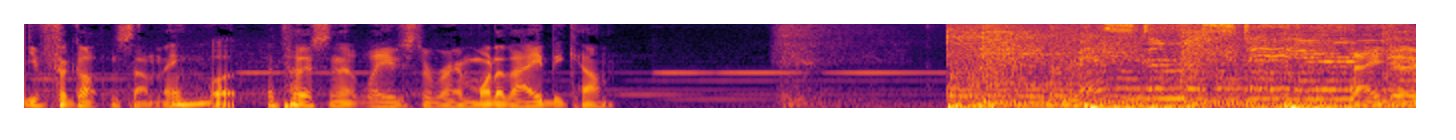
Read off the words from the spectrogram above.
you've forgotten something. What? The person that leaves the room, what do they become? They do.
